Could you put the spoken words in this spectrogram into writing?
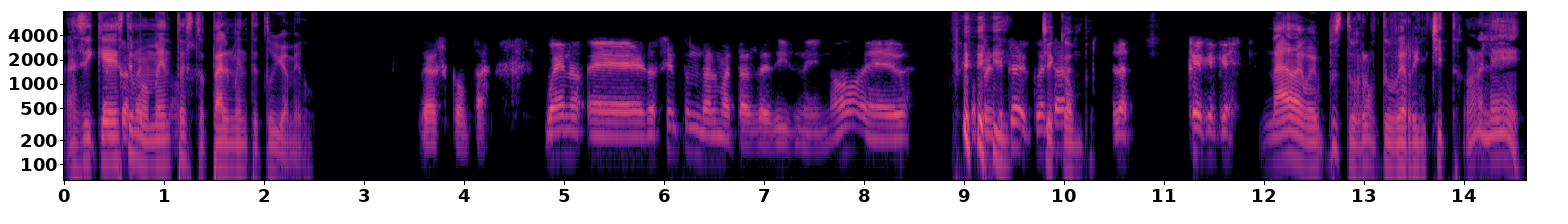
Así que este momento es totalmente tuyo, amigo. Gracias, compa. Bueno, eh, los siento un dálmatas de Disney, ¿no? Eh, de cuenta, ¿Qué, qué, qué? Nada, güey, pues tu, tu berrinchito. Órale.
